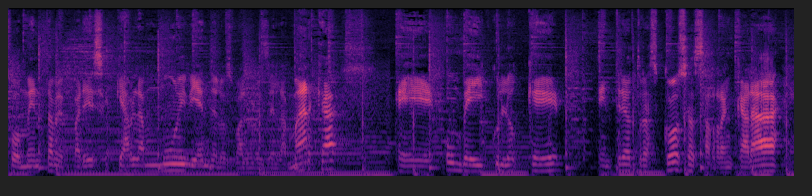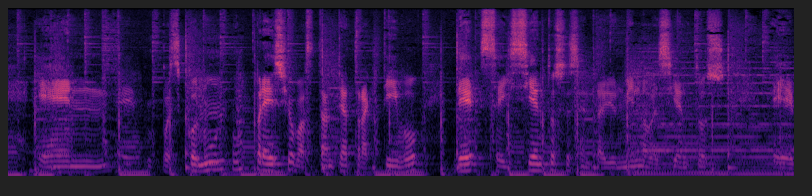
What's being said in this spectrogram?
fomenta me parece que habla muy bien de los valores de la marca. un vehículo que, entre otras cosas, arrancará en, pues con un, precio bastante atractivo de 661.900 eh,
